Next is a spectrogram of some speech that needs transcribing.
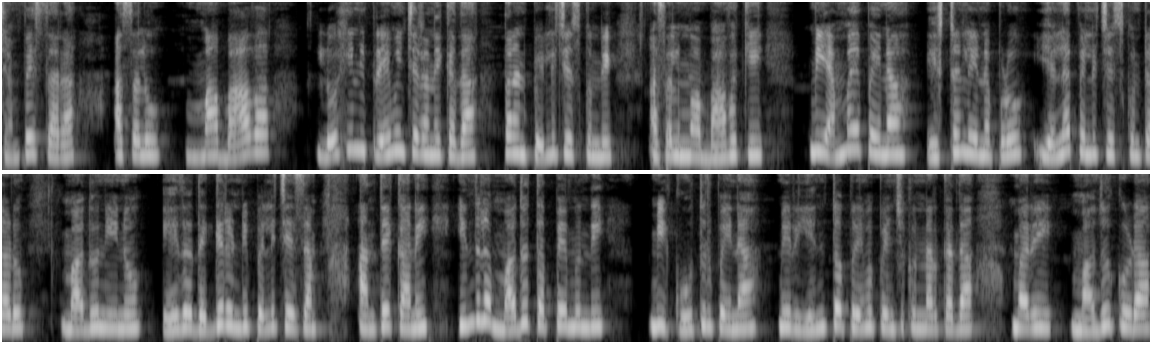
చంపేస్తారా? అసలు మా బావ లోహిని ప్రేమించడనే కదా తనని పెళ్ళి చేసుకుంది. అసలు మా బావకి మీ అమ్మాయి పైన ఇష్టం లేనప్పుడు ఎలా పెళ్ళి చేసుకుంటాడు? మధు నేను ఏదో దగ్గరుండి పెళ్ళి చేశాం. అంతేకాని ఇందులో మధు తప్పేముంది? మీ కూతురు పైన మీరు ఎంతో ప్రేమ పెంచుకున్నారు కదా. మరి మధు కూడా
